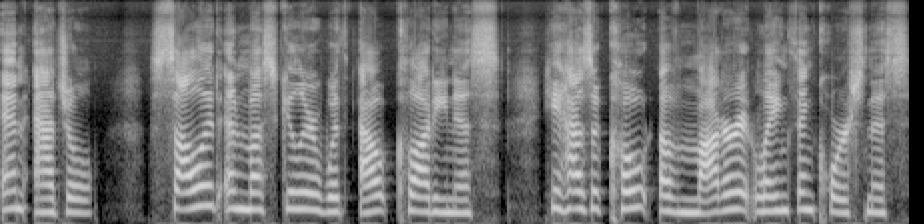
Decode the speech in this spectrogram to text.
and agile, solid and muscular without cloddiness. He has a coat of moderate length and coarseness.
